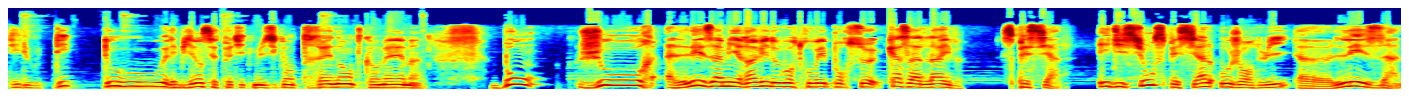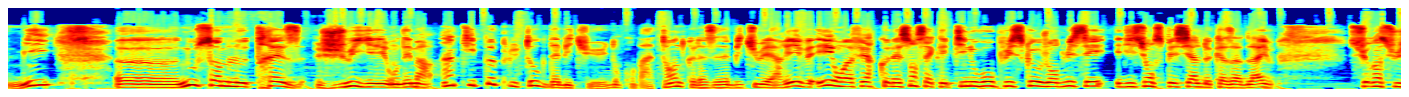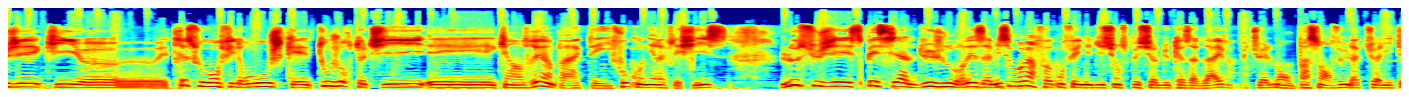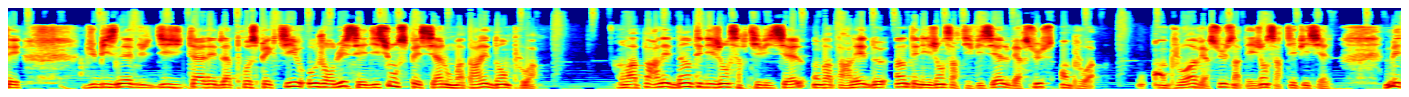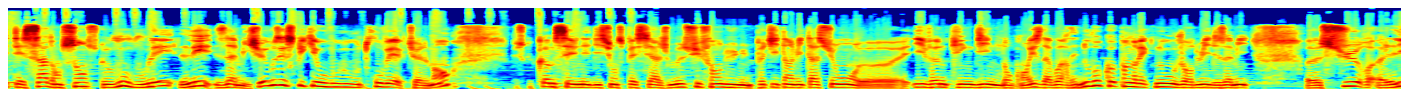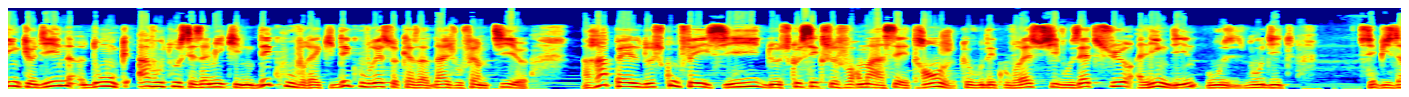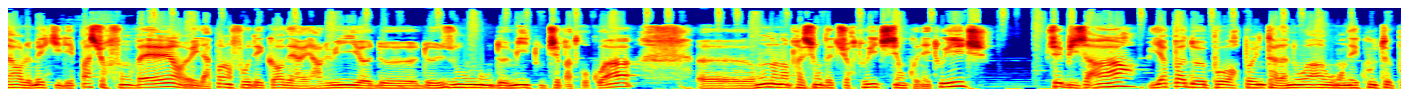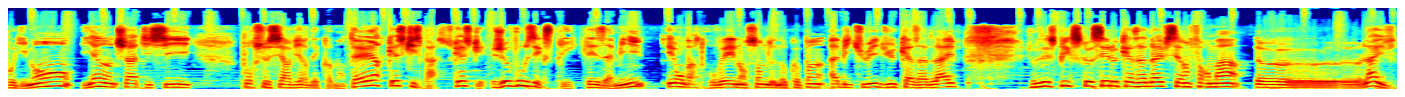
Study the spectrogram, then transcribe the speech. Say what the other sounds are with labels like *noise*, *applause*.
Didou. Elle est bien cette petite musique entraînante quand même. Bonjour les amis, ravi de vous retrouver pour ce Casa Live spécial. Édition spéciale aujourd'hui, euh, les amis. Euh, nous sommes le 13 juillet, on démarre un petit peu plus tôt que d'habitude, donc on va attendre que les habitués arrivent et on va faire connaissance avec les petits nouveaux puisque aujourd'hui c'est édition spéciale de Casa Live sur un sujet qui euh, est très souvent fil rouge, qui est toujours touchy et qui a un vrai impact et il faut qu'on y réfléchisse. Le sujet spécial du jour, les amis, c'est la première fois qu'on fait une édition spéciale du Casa Live. Habituellement, on passe en revue l'actualité du business, du digital et de la prospective. Aujourd'hui, c'est édition spéciale, on va parler d'emploi. On va parler d'intelligence artificielle, on va parler de intelligence artificielle versus emploi emploi versus intelligence artificielle. Mettez ça dans le sens que vous voulez, les amis. Je vais vous expliquer où vous vous trouvez actuellement, puisque comme c'est une édition spéciale, je me suis fendu une petite invitation euh, Event LinkedIn, donc on risque d'avoir des nouveaux copains avec nous aujourd'hui, des amis, euh, sur LinkedIn. Donc à vous tous, les amis qui nous découvrez, qui découvrez ce Casada, je vous fais un petit euh, rappel de ce qu'on fait ici, de ce que c'est que ce format assez étrange que vous découvrez si vous êtes sur LinkedIn. Vous vous dites c'est bizarre, le mec il est pas sur fond vert, euh, il a pas un faux décor derrière lui euh, de, Zoom ou de Meet ou de je sais pas trop quoi. Euh, on a l'impression d'être sur Twitch si on connaît Twitch. C'est bizarre, il n'y a pas de PowerPoint à la noix où on écoute poliment, il y a un chat ici pour se servir des commentaires. Qu'est-ce qui se passe? Je vous explique, les amis, et on va retrouver l'ensemble de nos copains habitués du Casa de Live. Je vous explique ce que c'est le Casa de Live, c'est un format live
